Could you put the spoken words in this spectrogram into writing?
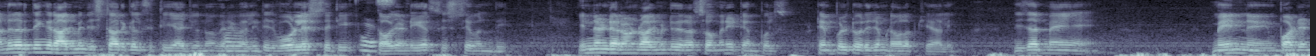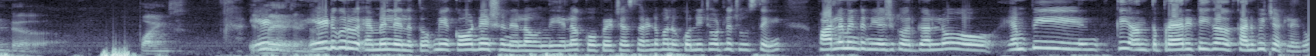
Another thing Rajahmundry historical city as you know very well it is oldest city. Thousand years history ఉంది. In and around Rajahmundry there are so many temples temple tourism develop చేయాలి. These are my main important points ఏడుగురు ఎమ్మెల్యేలతో మీ కోఆర్డినేషన్ ఎలా ఉంది? ఎలా కోఆపరేట్ చేస్తున్నారంటే మనం కొన్ని చోట్ల చూస్తే పార్లమెంట్ నియోజకవర్గాల్లో ఎంపీకి అంత ప్రయారిటీగా కనిపించట్లేదు.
